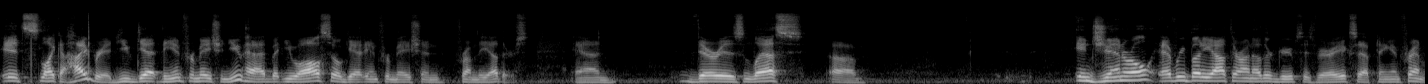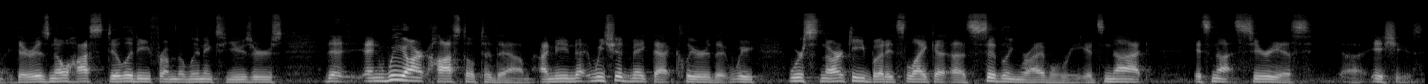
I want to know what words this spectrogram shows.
it's like a hybrid. You get the information you had, but you also get information from the others. And there is less, um, in general, everybody out there on other groups is very accepting and friendly. There is no hostility from the Linux users, that, and we aren't hostile to them. I mean, we should make that clear that we, we're snarky, but it's like a, a sibling rivalry. It's not, it's not serious uh, issues.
